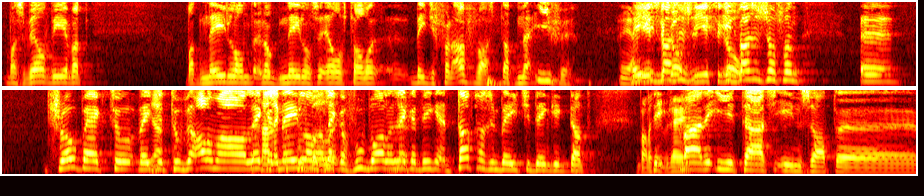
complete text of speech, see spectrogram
was wel weer wat, wat Nederland en ook de Nederlandse elftallen eh, een beetje vanaf was. Dat naïeve. Ja. Het, was dus- eerste het was een soort van eh, throwback to, weet Ja. je, toen we allemaal lekker, lekker Nederlands, voetballen. lekker voetballen, lekker dingen. En dat was een beetje, denk ik, dat de- waar de irritatie in zat, eh,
